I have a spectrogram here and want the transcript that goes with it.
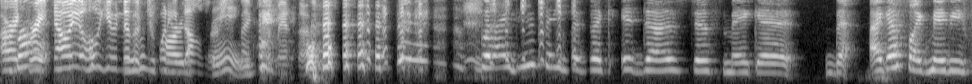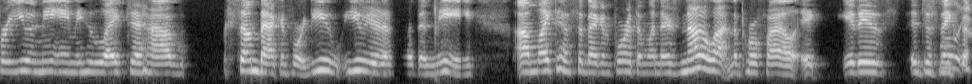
All right, But- great. Now I owe you another Really twenty dollars. Thanks, Amanda. but I do think that like it does just make it that I guess like maybe for you and me, Amy, who like to have some back and forth, you you Yeah. even more than me, um, like to have some back and forth, and when there's not a lot in the profile, it it is it just makes it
